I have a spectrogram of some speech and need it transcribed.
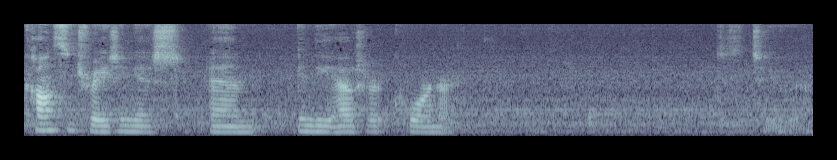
concentrating it um, in the outer corner. Just to um,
